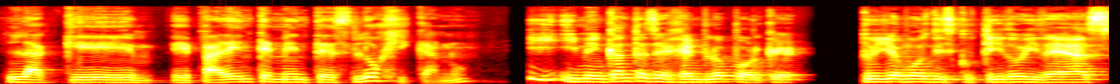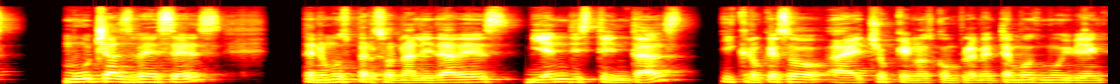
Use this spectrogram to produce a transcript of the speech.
la que eh, aparentemente es lógica, ¿no? Y, me encanta ese ejemplo porque tú y yo hemos discutido ideas muchas veces, tenemos personalidades bien distintas y creo que eso ha hecho que nos complementemos muy bien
